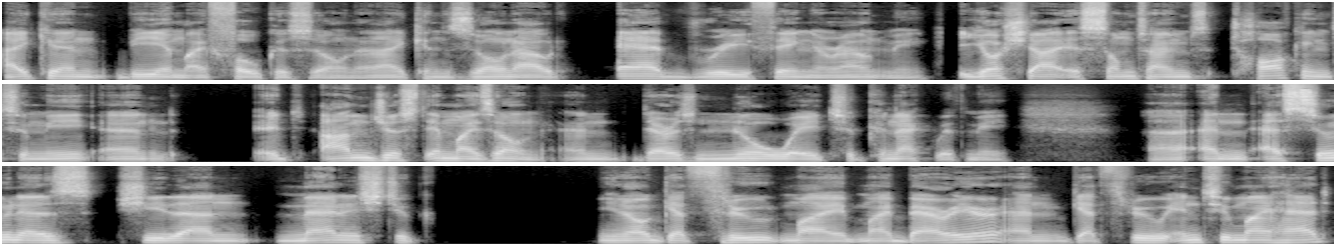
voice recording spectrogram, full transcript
I can be in my focus zone and I can zone out everything around me. Yosha is sometimes talking to me and it, I'm just in my zone and there is no way to connect with me. Uh, and as soon as she then managed to, you know, get through my my barrier and get through into my head,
